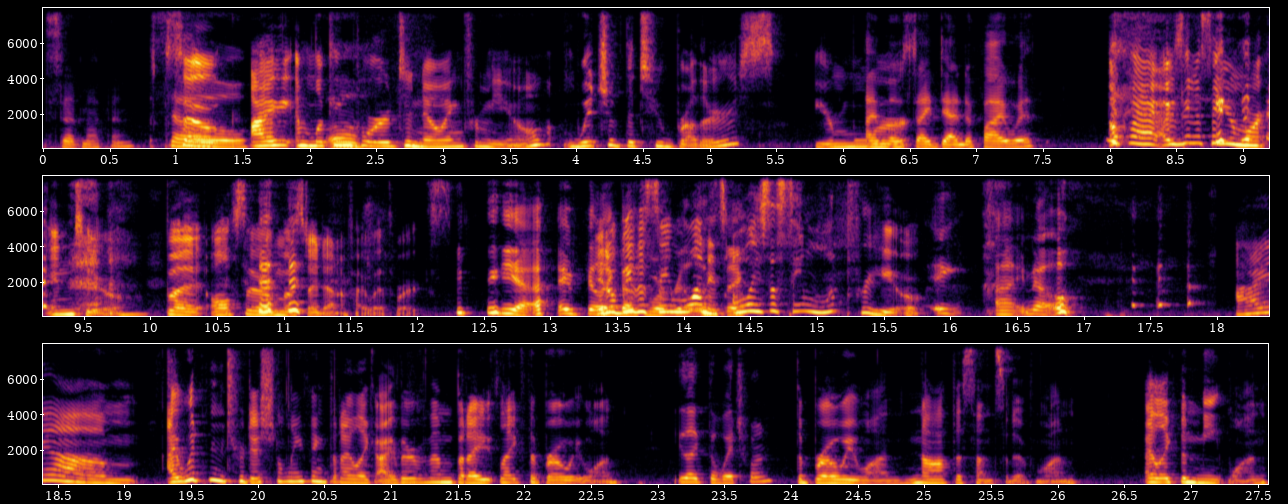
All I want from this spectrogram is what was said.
stud muffin. So, I am looking Ugh. forward to knowing from you which of the two brothers you're more I most identify with. Okay, I was gonna say you're more into, but also most identify with works. yeah, I feel It'll like be the same one. It's always the same one for you. I, I know. I um I wouldn't traditionally think that I like either of them, but I like the broy one. You like the which one? The broy one, not the sensitive one. I like the meat one.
